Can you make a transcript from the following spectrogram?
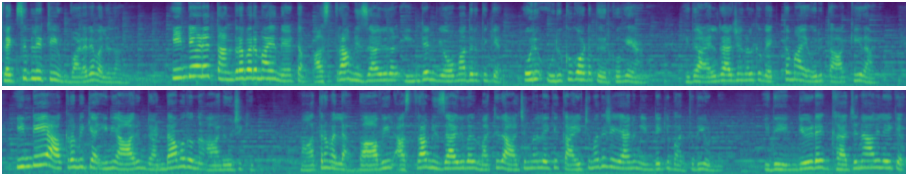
ഫ്ലെക്സിബിലിറ്റിയും വളരെ വലുതാണ്. ഇന്ത്യയുടെ തന്ത്രപരമായ നേട്ടം അസ്ത്ര മിസൈലുകൾ ഇന്ത്യൻ വ്യോമാതിർത്തിക്ക് ഒരു ഉരുക്കുകോട്ട തീർക്കുകയാണ്. ഇത് അയൽ രാജ്യങ്ങൾക്ക് വ്യക്തമായ ഒരു താക്കീതാണ്. ഇന്ത്യയെ ആക്രമിക്കാൻ ഇനി ആരും രണ്ടാമതൊന്ന് ആലോചിക്കും. മാത്രമല്ല ഭാവിയിൽ അസ്ത്ര മിസൈലുകൾ മറ്റ് രാജ്യങ്ങളിലേക്ക് കയറ്റുമതി ചെയ്യാനും ഇന്ത്യയ്ക്ക് പദ്ധതിയുണ്ട്. ഇത് ഇന്ത്യയുടെ ഖജനാവിലേക്ക്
